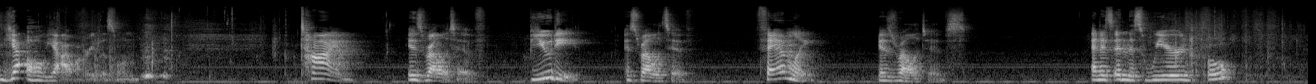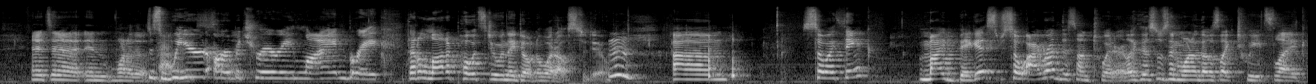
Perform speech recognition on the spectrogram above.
Yeah. Oh, yeah. I want to read this one. Time is relative. Beauty is relative. Family is relatives. And it's in this weird. Oh. And it's in a in one of those. This patterns, weird like, arbitrary line break. that a lot of poets do when they don't know what else to do. Um. So I think my biggest. So I read this on Twitter. Like this was in one of those like tweets like.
